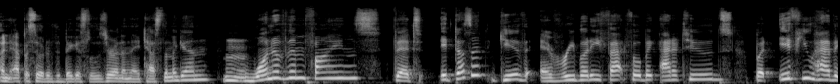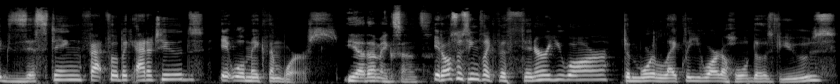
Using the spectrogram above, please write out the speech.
an episode of The Biggest Loser, and then they test them again. Hmm. One of them finds that it doesn't give everybody fat phobic attitudes, but if you have existing fat phobic attitudes, it will make them worse. Yeah, that makes sense. It also seems like the thinner you are, the more likely you are to hold those views.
